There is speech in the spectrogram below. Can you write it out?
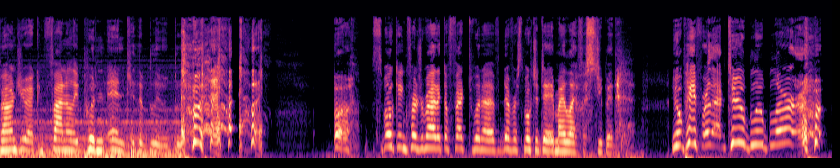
found you, I can finally put an end to the blue blue. Ugh, uh, smoking for dramatic effect when I've never smoked a day in my life was stupid. You'll pay for that too, Blue Blur.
